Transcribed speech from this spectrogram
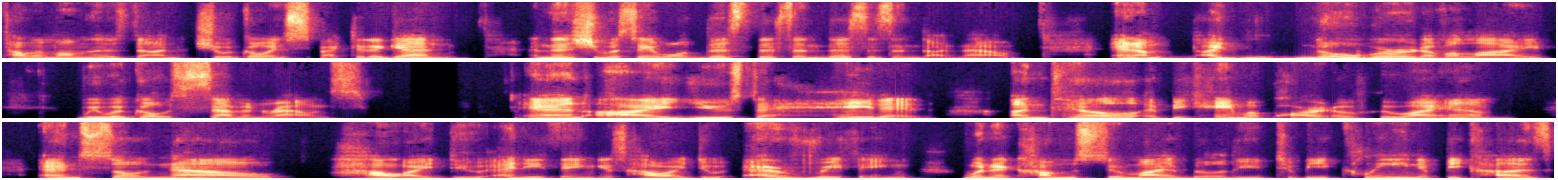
tell my mom that it's done. She would go inspect it again. And then she would say, Well, this, this, and this isn't done now. And I'm I no word of a lie. We would go seven rounds and I used to hate it until it became a part of who I am. And so now, how I do anything is how I do everything when it comes to my ability to be clean because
